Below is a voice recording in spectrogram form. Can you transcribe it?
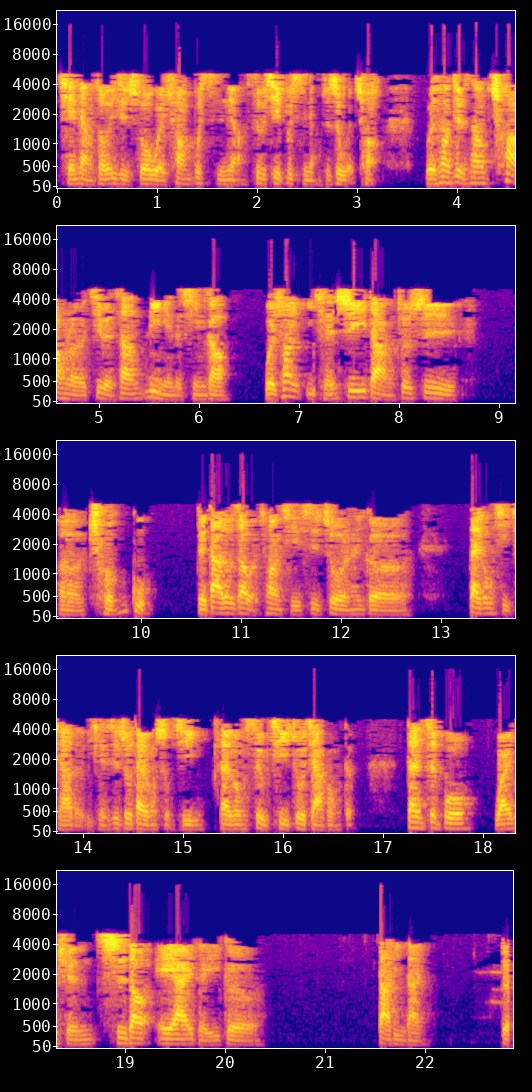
前两周一直说伟创不死鸟，是不是不死鸟就是伟创？伟创基本上创了基本上历年的新高。伟创以前是一档就是呃纯股。对，大家都知道伟创其实是做那个代工起家的，以前是做代工手机、代工服器、做加工的，但这波完全吃到 AI 的一个大订单。对，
